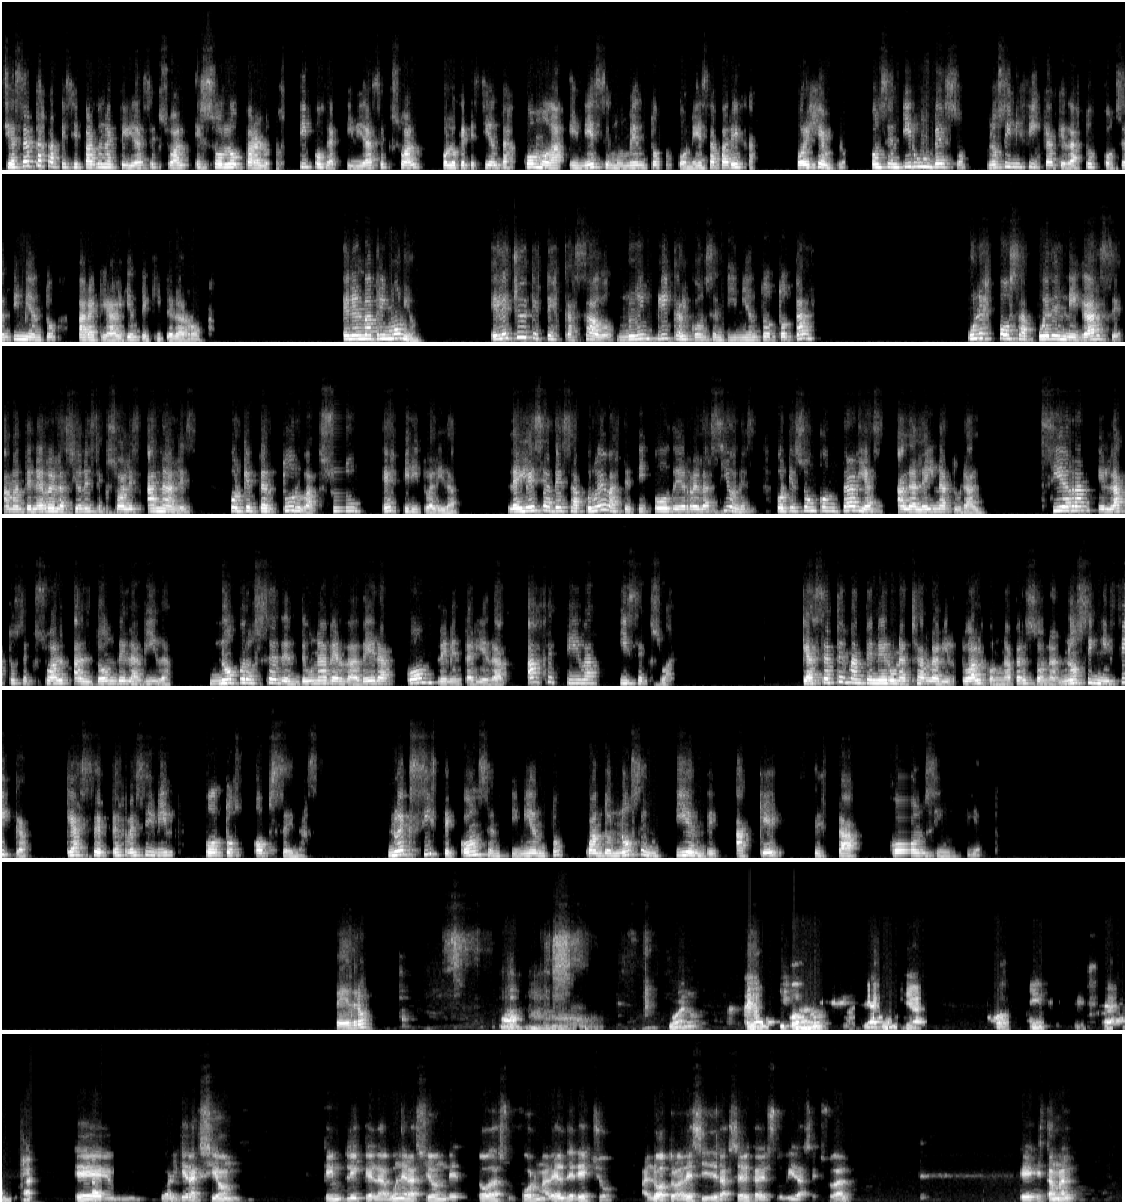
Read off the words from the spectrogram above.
Si aceptas participar de una actividad sexual, es solo para los tipos de actividad sexual con lo que te sientas cómoda en ese momento con esa pareja. Por ejemplo, consentir un beso no significa que das tu consentimiento para que alguien te quite la ropa. En el matrimonio, el hecho de que estés casado no implica el consentimiento total. Una esposa puede negarse a mantener relaciones sexuales anales porque perturba su espiritualidad. La iglesia desaprueba este tipo de relaciones porque son contrarias a la ley natural. Cierran el acto sexual al don de la vida. No proceden de una verdadera complementariedad afectiva y sexual. Que aceptes mantener una charla virtual con una persona no significa que aceptes recibir fotos obscenas. No existe consentimiento cuando no se entiende a qué se está consintiendo. Pedro. Bueno, hay varios tipos de actividad. Eh, cualquier acción que implique la vulneración de toda su forma del derecho al otro a decidir acerca de su vida sexual, eh, está mal.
